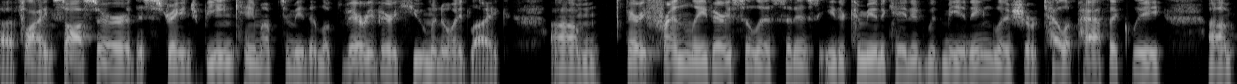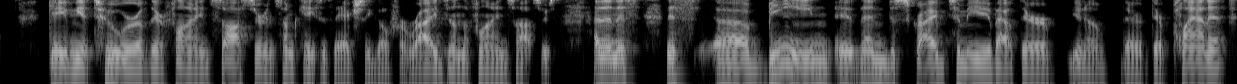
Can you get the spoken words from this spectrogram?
uh, flying saucer. This strange being came up to me that looked very, very humanoid like. Um, very friendly, very solicitous, either communicated with me in English or telepathically, um, gave me a tour of their flying saucer. In some cases, they actually go for rides on the flying saucers. And then this this uh, being then described to me about their you know their their planet.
